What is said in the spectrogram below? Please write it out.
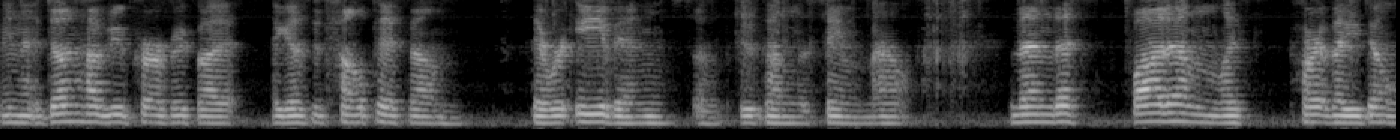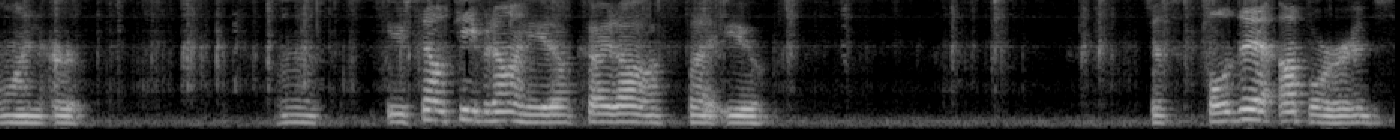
I mean, it doesn't have to be perfect, but I guess it'd help if um, they were even, so we've done the same amount. Then this bottom, like, part that you don't want, or, uh, you still keep it on, you don't cut it off, but you just fold it upwards,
